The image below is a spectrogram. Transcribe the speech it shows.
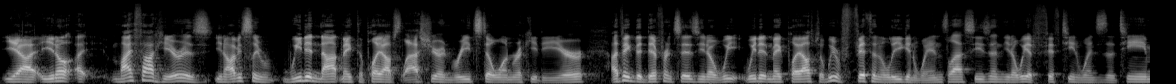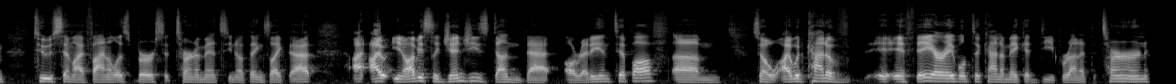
Yeah, you know, I, my thought here is, you know, obviously we did not make the playoffs last year, and Reed still won Rookie of the Year. I think the difference is, you know, we we didn't make playoffs, but we were fifth in the league in wins last season. You know, we had 15 wins as a team, two semifinalist bursts at tournaments, you know, things like that. I, I you know, obviously Gen G's done that already in tip off. Um, so I would kind of if they are able to kind of make a deep run at the turn,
